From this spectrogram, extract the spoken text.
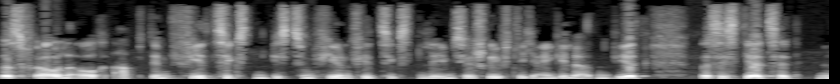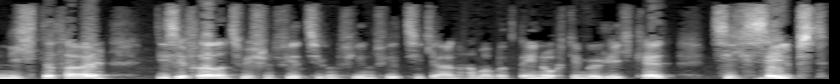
dass Frauen auch ab dem 40. bis zum 44. Lebensjahr schriftlich eingeladen wird. Das ist derzeit nicht der Fall. Diese Frauen zwischen 40 und 44 Jahren haben aber dennoch die Möglichkeit, sich selbst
